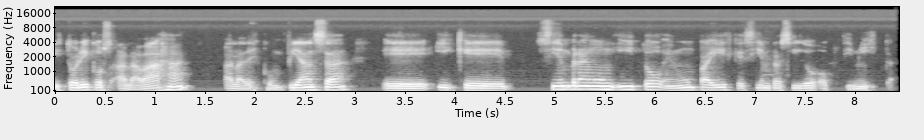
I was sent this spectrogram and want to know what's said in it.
históricos a la baja, a la desconfianza eh, y que siembran un hito en un país que siempre ha sido optimista.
